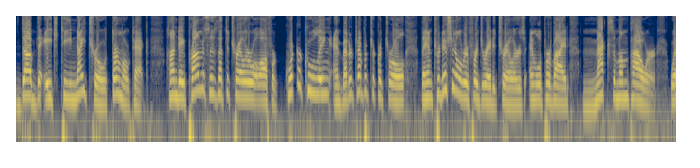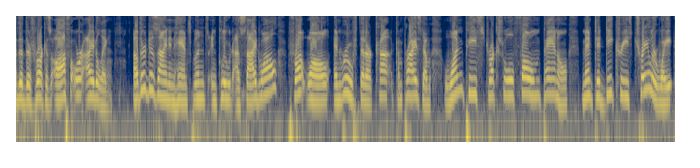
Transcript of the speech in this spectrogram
dubbed the HT Nitro Thermotech. Hyundai promises that the trailer will offer quicker cooling and better temperature control than traditional refrigerated trailers and will provide maximum power, whether the truck is off or idling. Other design enhancements include a sidewall, front wall, and roof that are co- comprised of one piece structural foam panel meant to decrease trailer weight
